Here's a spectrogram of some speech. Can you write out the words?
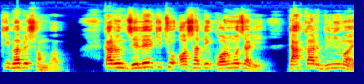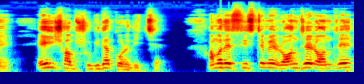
কীভাবে সম্ভব? কারণ জেলের কিছু অসাধু কর্মচারী টাকার বিনিময়ে এই সব সুবিধা করে দিচ্ছে। আমাদের সিস্টেমের রন্ধ্রে রন্ধ্রে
